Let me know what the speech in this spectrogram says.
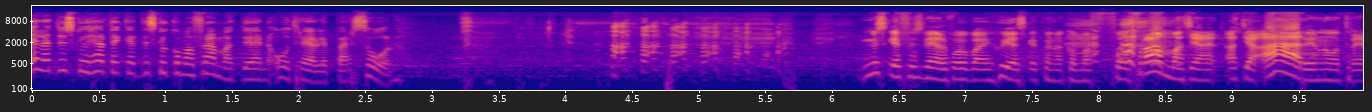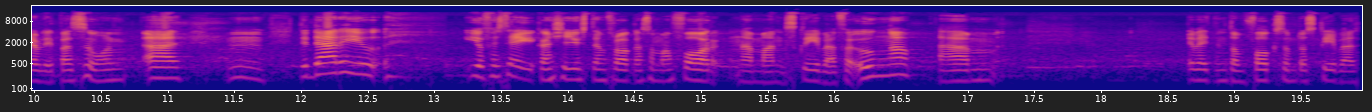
eller att du skulle helt enkelt, det skulle komma fram att du är en otrevlig person? nu ska jag fundera på hur jag ska kunna komma, få fram att jag, att jag är en otrevlig person. Uh, mm, det där är ju i och för sig kanske just en fråga som man får när man skriver för unga. Um, jag vet inte om folk som då skriver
